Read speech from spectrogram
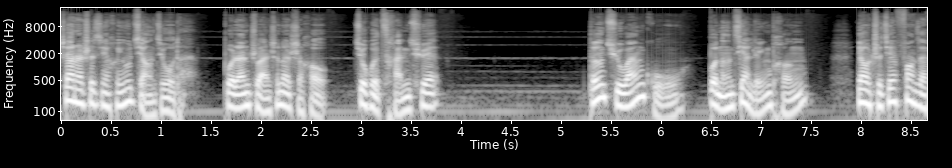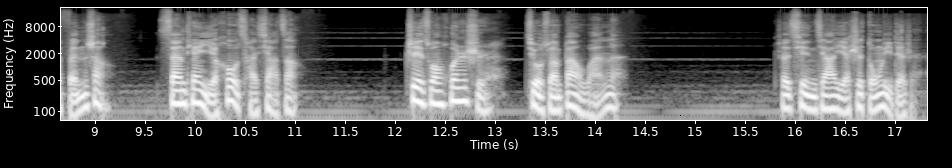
这样的事情很有讲究的，不然转身的时候就会残缺。等取完骨，不能建灵棚，要直接放在坟上，三天以后才下葬。这桩婚事。就算办完了，这亲家也是懂礼的人。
